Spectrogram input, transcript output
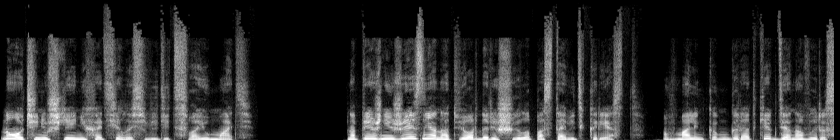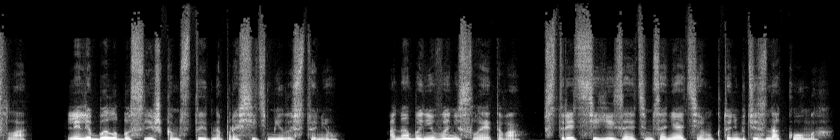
Но очень уж ей не хотелось видеть свою мать. На прежней жизни она твердо решила поставить крест. В маленьком городке, где она выросла, Лиле было бы слишком стыдно просить милостыню. Она бы не вынесла этого, встретиться ей за этим занятием кто-нибудь из знакомых.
